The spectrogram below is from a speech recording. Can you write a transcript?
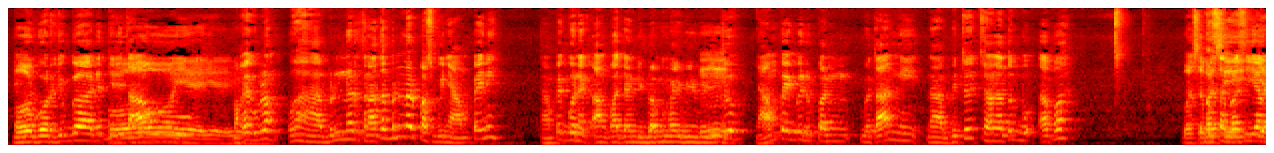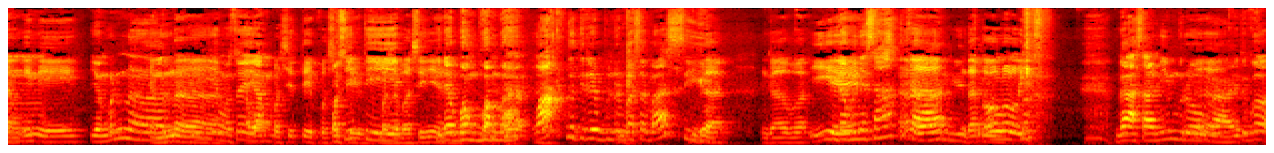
di Oh. Bogor juga dia jadi Oh, tahu. iya, iya, iya. Makanya gue bilang, wah bener ternyata bener pas gue nyampe nih. Nyampe gue naik angkot yang di belakang sama ibu-ibu Hmm. itu, nyampe gue depan Betani. Nah, itu salah satu bu- apa? bahasa Bahasa-basi basi yang- yang, ini Yang bener. yang benar Iya, maksudnya Apa, yang positif positif, positif. bahasa basinya Tidak buang-buang waktu, tidak bener bahasa basi. enggak enggak apa iya Nggak menyesatkan, Ah, gitu. enggak tolol gitu nggak asal nimbrung nah itu gua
